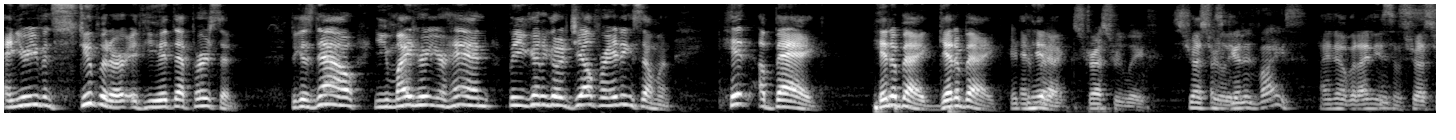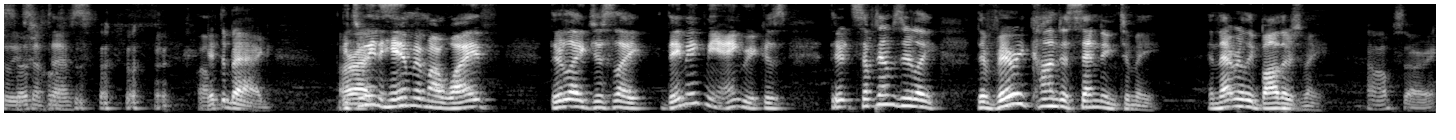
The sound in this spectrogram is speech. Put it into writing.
And you're even stupider if you hit that person. Because now you might hurt your hand, but you're going to go to jail for hitting someone. Hit a bag. Hit a bag. Get a bag. Hit and the hit bag. it. Stress relief. Stress That's relief. good advice. I know, but I need some stress relief Social- sometimes. Hit um, the bag. All between right. him and my wife, they're like just like they make me angry because they're sometimes they're like they're very condescending to me, and that really bothers me. Oh, I'm sorry.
